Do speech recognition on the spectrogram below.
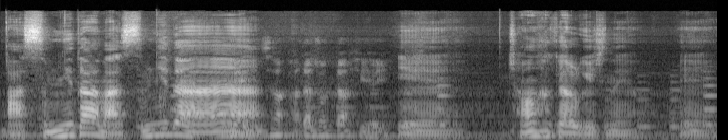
맞습니다. 맞습니다. 인사 받아줬다 히히. 예. 정확하게 알고 계시네요. 예.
